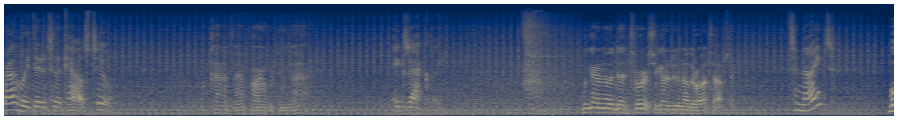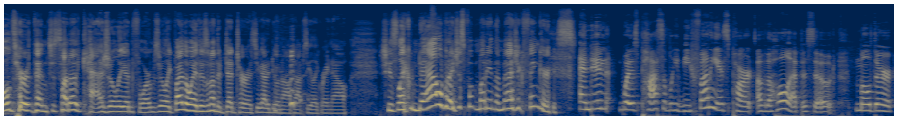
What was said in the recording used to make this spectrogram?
Probably did it to the cows, too. What kind of vampire would do that? Exactly. We got another dead tourist. You got to do another autopsy. Tonight? Mulder then just sort of casually informs her, like, by the way, there's another dead tourist. You got to do an autopsy, like, right now. She's like, now, but I just put money in the magic fingers. And in what is possibly the funniest part of the whole episode, Mulder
